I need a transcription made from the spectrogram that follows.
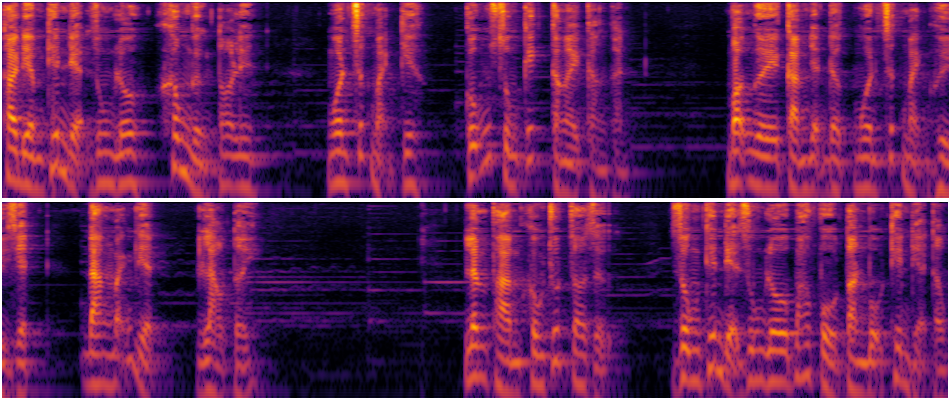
Thời điểm thiên địa dung lô không ngừng to lên, Nguồn sức mạnh kia cũng xung kích càng ngày càng gần. Mọi người cảm nhận được nguồn sức mạnh hủy diệt Đang mãnh liệt lao tới. Lâm Phạm không chút do dự, Dùng thiên địa dung lô bao phủ toàn bộ thiên địa tông.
